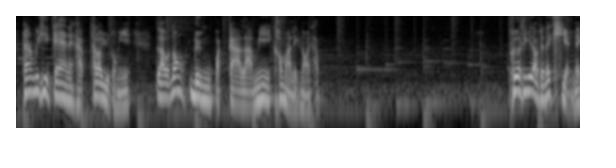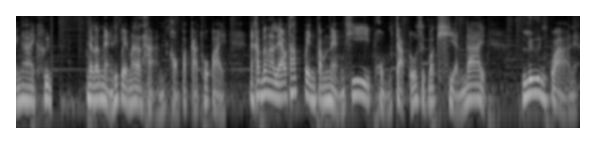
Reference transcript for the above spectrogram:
เพราะฉะนั้นวิธีแก้นะครับ ถ้าเราอยู่ตรงนี้ เราต้องดึงปากกาลามี่เข้ามาเล็กน้อยครับ เพื่อที่เราจะได้เขียนได้ง่ายขึ้น ในตำแหน่งที่เป็นมาตรฐานของปากกาทั่วไปนะครับ ดังนั้นแล้วถ้าเป็นตำแหน่งที่ผมจับรู้สึกว่าเขียนได้ลื่นกว่าเนี่ย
